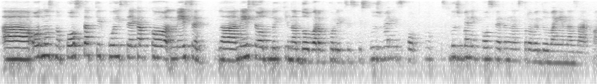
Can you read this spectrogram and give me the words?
а, односно постапки кои секако не се а, не се одлики на добар полициски службеник, службеник посветен на спроведување на закон.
